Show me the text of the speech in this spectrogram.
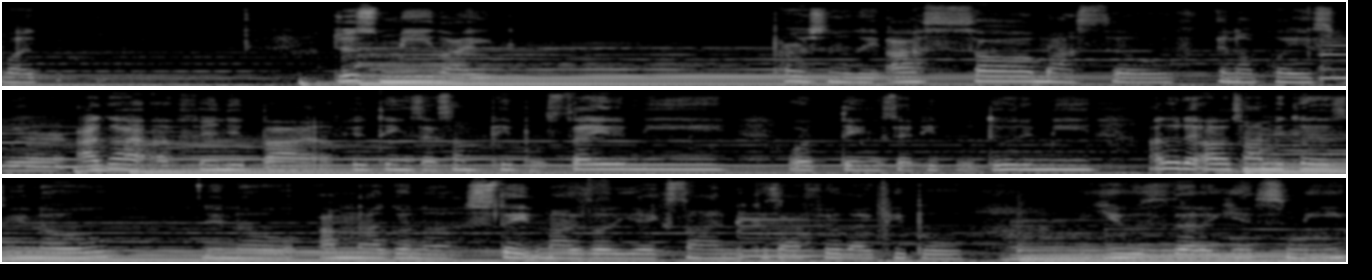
like just me like personally, I saw myself in a place where I got offended by a few things that some people say to me or things that people do to me. I do that all the time because, you know, you know, I'm not gonna state my zodiac sign because I feel like people use that against me.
